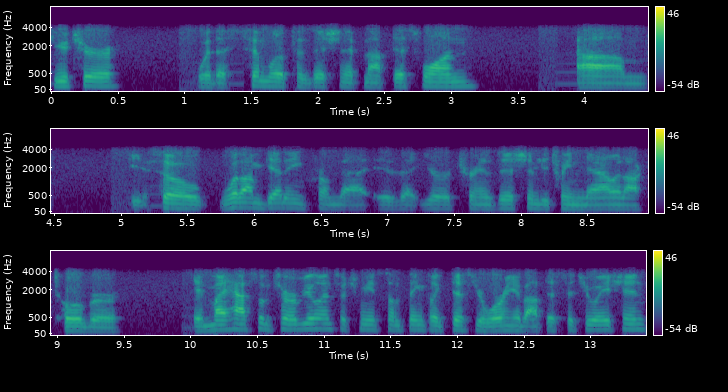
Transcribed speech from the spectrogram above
future with a similar position, if not this one. Um, so what I'm getting from that is that your transition between now and October it might have some turbulence, which means some things like this you're worrying about this situation,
